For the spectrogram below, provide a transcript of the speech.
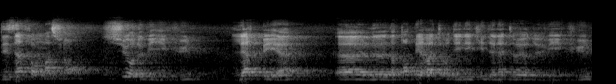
des informations sur le véhicule, l'RPM, la température des liquides à l'intérieur du véhicule,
